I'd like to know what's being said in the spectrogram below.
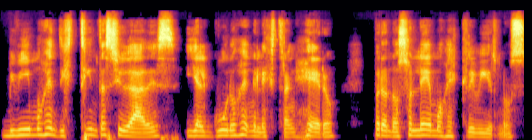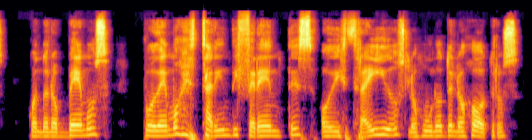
Vivimos en distintas ciudades y algunos en el extranjero, pero no solemos escribirnos. Cuando nos vemos, podemos estar indiferentes o distraídos los unos de los otros,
